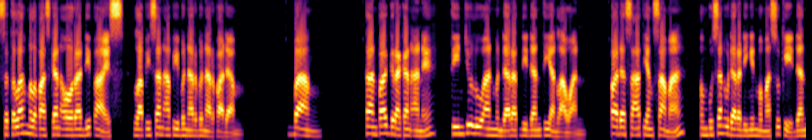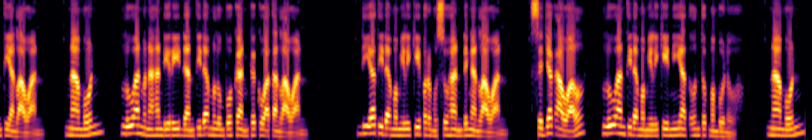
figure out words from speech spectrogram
Setelah melepaskan aura Deep Ice, lapisan api benar-benar padam. Bang! Tanpa gerakan aneh, tinju Luan mendarat di dantian lawan. Pada saat yang sama, embusan udara dingin memasuki dantian lawan. Namun, Luan menahan diri dan tidak melumpuhkan kekuatan lawan. Dia tidak memiliki permusuhan dengan lawan. Sejak awal, Luan tidak memiliki niat untuk membunuh. Namun,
